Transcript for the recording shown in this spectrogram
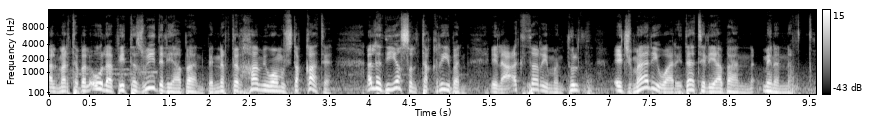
المرتبة الأولى في تزويد اليابان بالنفط الخام ومشتقاته الذي يصل تقريبا إلى أكثر من ثلث إجمالي واردات اليابان من النفط.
